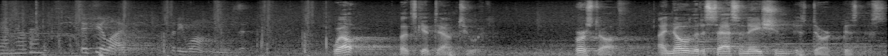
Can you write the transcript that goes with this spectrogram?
Samuel, then? If you like, but he won't use it. Well, let's get down to it. First off, I know that assassination is dark business.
